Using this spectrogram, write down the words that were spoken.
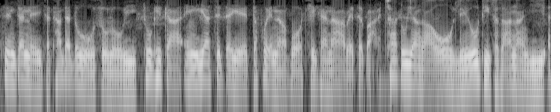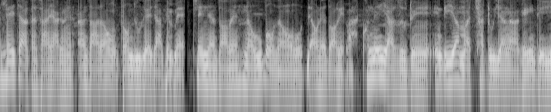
စင်တပ်နဲ့ယထာတပ်တို့ကိုဆိုလိုပြီးထိုခေတ်ကအိန္ဒိယစစ်တပ်ရဲ့တပ်ဖွဲ့များပေါ်အခြေခံတာပဲဖြစ်ပါတယ်ချာတူယန်ဂါကိုလေးဦးထိကစားနိုင်ပြီးအလှည့်ကျကစားရာတွင်အန်စာသုံးကိုအသုံးပြုခဲ့ကြပေမဲ့လင်းညံစွာပဲနှစ်ဦးပုံစံကိုပြောင်းလဲသွားခဲ့ပါခုနှစ်ရာစုတွင်အိန္ဒိယမှချာတူယန်ဂါဂိမ်းသည်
